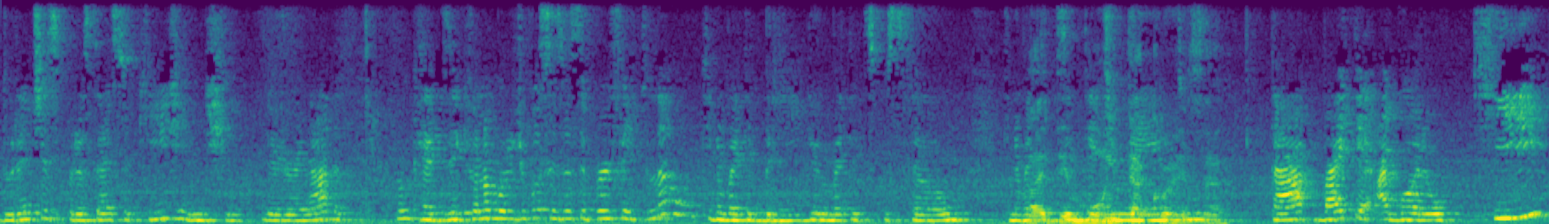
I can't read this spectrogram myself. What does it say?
durante esse processo aqui, gente, da jornada, não quer dizer que o namoro de vocês vai ser perfeito, não. Que não vai ter briga, não vai ter discussão, que não vai, Vai ter ter muita coisa. tá? Vai ter. Agora, o que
